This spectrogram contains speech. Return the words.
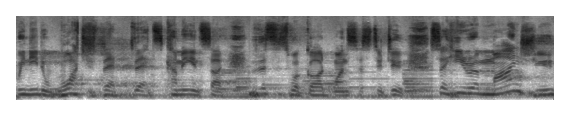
We need to watch that that's coming inside. This is what God wants us to do. So He reminds you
